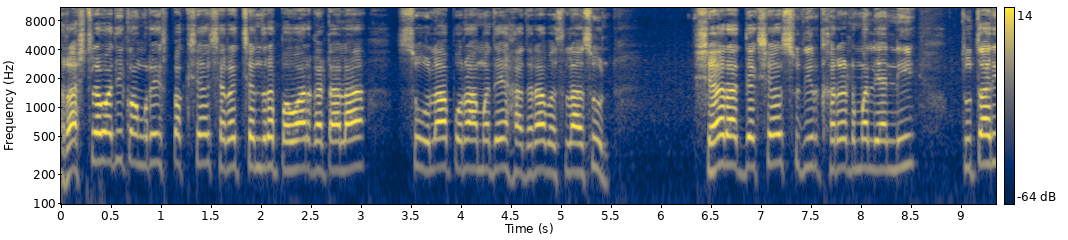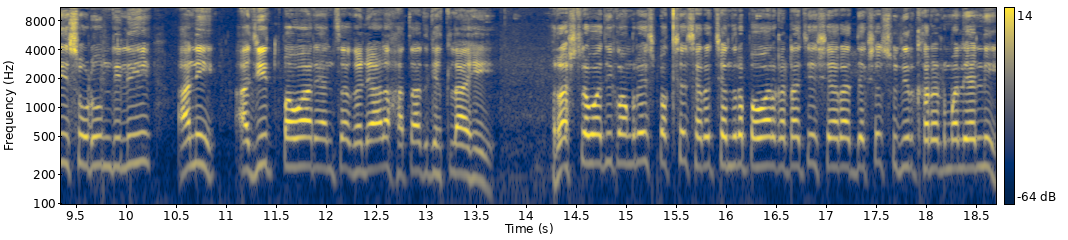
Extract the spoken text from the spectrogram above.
राष्ट्रवादी काँग्रेस पक्ष शरदचंद्र पवार गटाला सोलापुरामध्ये हादरा बसला असून शहर अध्यक्ष सुधीर खरटमल यांनी तुतारी सोडून दिली आणि अजित पवार यांचं घड्याळ हातात घेतलं आहे. राष्ट्रवादी काँग्रेस पक्ष शरदचंद्र पवार गटाचे शहर अध्यक्ष सुधीर खरटमल यांनी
